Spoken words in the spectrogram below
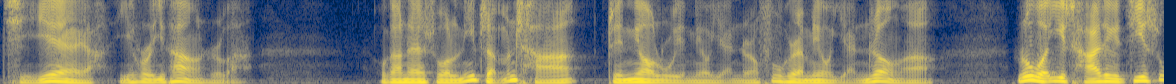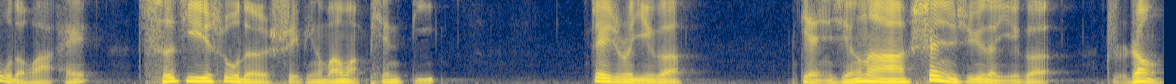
起夜呀，一会儿一趟是吧？我刚才说了，你怎么查这尿路也没有炎症，妇科也没有炎症啊？如果一查这个激素的话，哎，雌激素的水平往往偏低，这就是一个典型的啊肾虚的一个指证。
